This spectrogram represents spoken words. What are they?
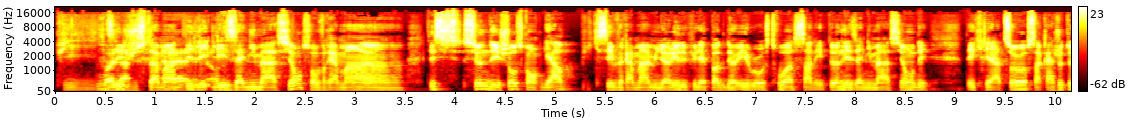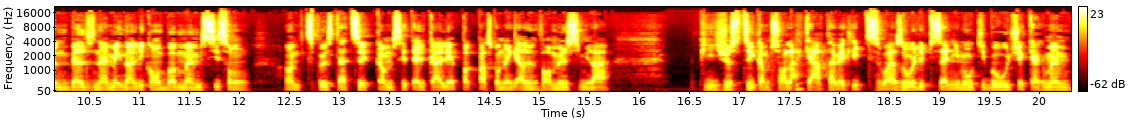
Puis voilà. justement, euh, les, animations sont vraiment. c'est une des choses qu'on regarde puis qui s'est vraiment améliorée depuis l'époque de Heroes 3, c'en est une. Les animations des, des créatures, ça rajoute une belle dynamique dans les combats, même s'ils sont un petit peu statiques, comme c'était le cas à l'époque, parce qu'on a gardé une formule similaire. Puis juste comme sur la carte avec les petits oiseaux, les petits animaux qui bougent, c'est quand même.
